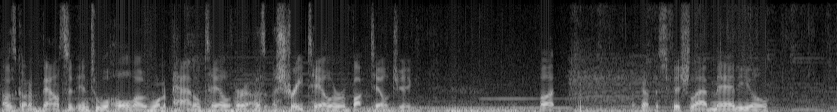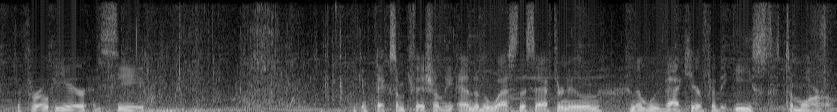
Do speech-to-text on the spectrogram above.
I was going to bounce it into a hole, I would want a paddle tail or a, straight tail or a bucktail jig. But I've got this Fish Lab Mad Eel to throw here and see. We can pick some fish on the end of the west this afternoon, and then we'll be back here for the east tomorrow.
